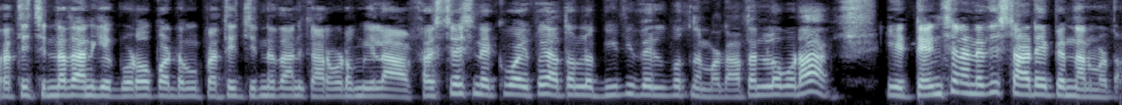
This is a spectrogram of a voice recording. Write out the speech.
ప్రతి చిన్నదానికి గొడవ పడడము ప్రతి చిన్నదానికి అరవడం ఇలా ఫ్రస్ట్రేషన్ ఎక్కువైపోయి అతనిలో బీపీ పెరిగిపోతుంది అనమాట అతనిలో కూడా ఈ టెన్షన్ అనేది స్టార్ట్ అయిపోయింది అనమాట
